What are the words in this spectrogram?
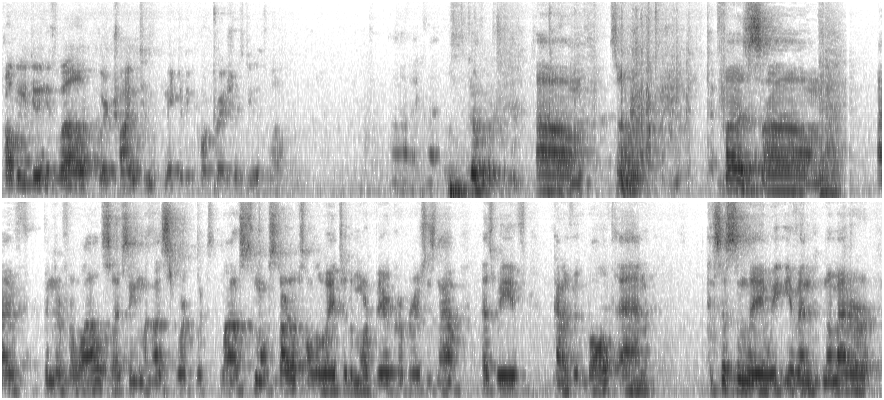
probably doing as well, we're trying to make the big corporations do as well. Um, so Fuzz, um, I've been there for a while, so I've seen us work with a lot of small startups all the way to the more bigger corporations now as we've kind of evolved. And consistently we even no matter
